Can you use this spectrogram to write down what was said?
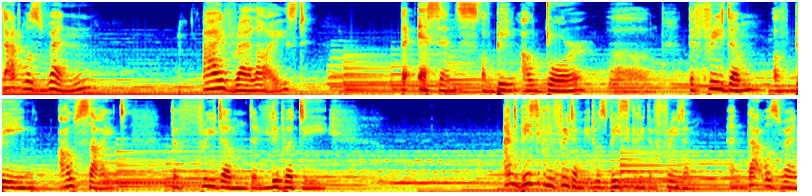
that was when i realized the essence of being outdoor, uh, the freedom of being outside, the freedom, the liberty, and basically freedom. It was basically the freedom. And that was when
